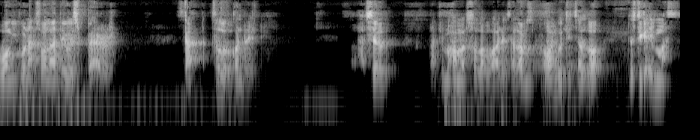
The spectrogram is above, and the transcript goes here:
wong iku nak salate wis bar gak celuk kon rene. Hasil Nabi Muhammad sallallahu alaihi wasallam iku diceluk terus dikai emas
